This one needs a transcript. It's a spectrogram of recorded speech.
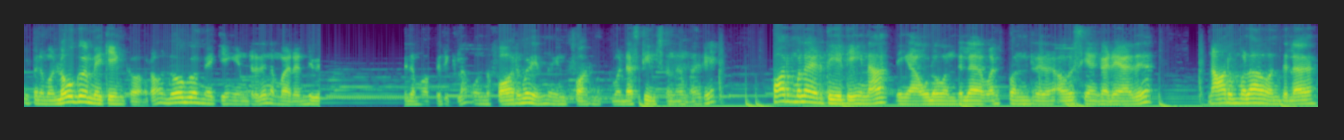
இப்ப நம்ம லோகோ மேக்கிங்க்கு வரோம் லோகோ மேக்கிங்ன்றது நம்ம ரெண்டு வி- விதமா பிரிக்கலாம். ஒன்னு ஃபார்மல் இன்னும் இன்ஃபார்மல் நம்ம டஸ்டின் சொன்ன மாதிரி. ஃபார்மலாக எடுத்துக்கிட்டீங்கன்னா நீங்க அவ்வளவு வந்துல ஒர்க் பண்ற அவசியம் கிடையாது. நார்மலா வந்துல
